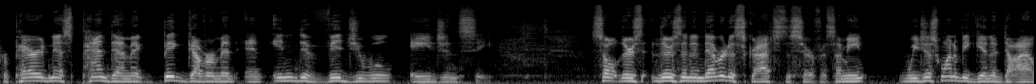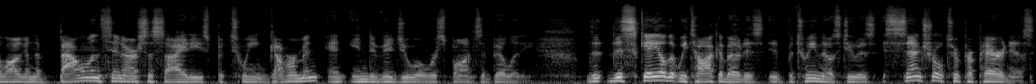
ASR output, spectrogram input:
preparedness, pandemic, big government, and individual agency. So there's there's an endeavor to scratch the surface. I mean, we just want to begin a dialogue on the balance in our societies between government and individual responsibility. The, this scale that we talk about is, is between those two is central to preparedness.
